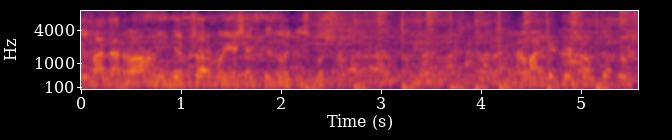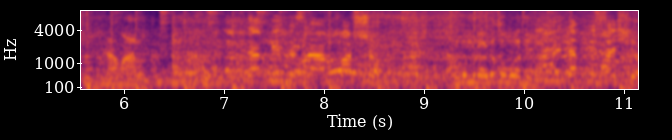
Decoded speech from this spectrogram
এই বাজারও আমি ব্যবসার বয়স আজকে চৌত্রিশ বছর। আমার কাছে সব যত শুকনা মাল। এটা পিস বেচলাম পাঁচশো। আর এটা পিস চারশো।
